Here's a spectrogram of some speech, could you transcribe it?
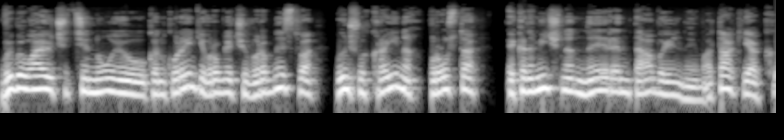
вибиваючи ціною конкурентів, роблячи виробництво в інших країнах просто економічно нерентабельним. А так як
